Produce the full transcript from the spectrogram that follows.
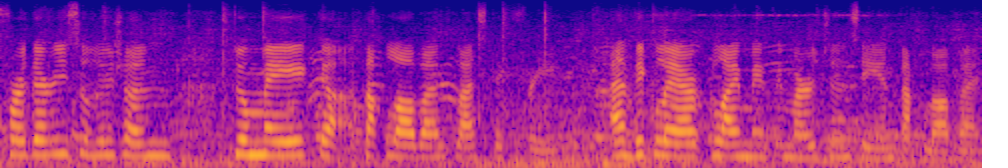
for the resolution to make Tacloban plastic-free and declare climate emergency in Tacloban.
